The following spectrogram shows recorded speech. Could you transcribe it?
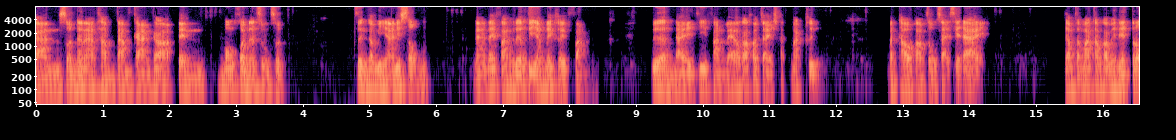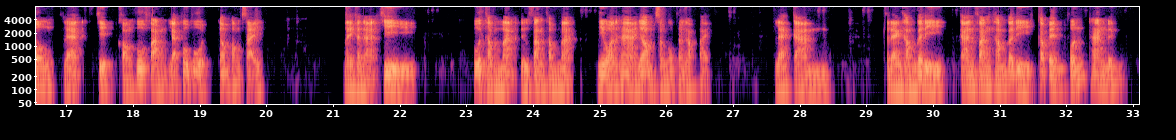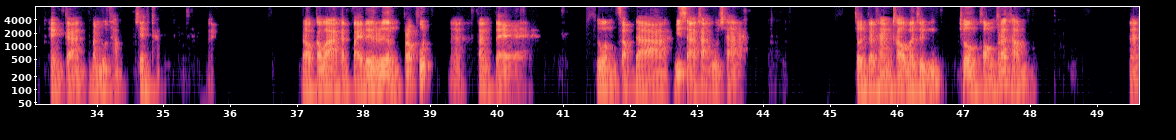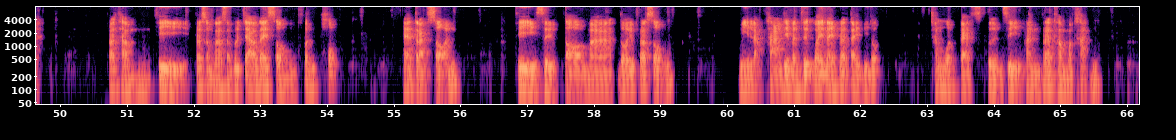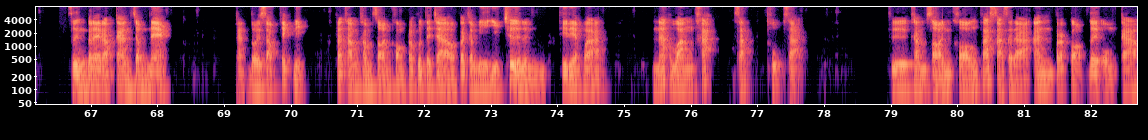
การสนทนาธรรมตามการก็เป็นมงคลอันสูงสุด ซึ่งก็มีอานิสงส์นะได้ฟังเรื่องที่ยังไม่เคยฟัง เรื่องใดที่ฟังแล้วก็เข้าใจชัดมากขึ้นบรรเทาความสงสัยเสียได้ย่อมสามารถทำความเห็นให้ตรง และจิตของผู้ฟังและผู้พูดย่อมผ่องใส ในขณะที่พูดธรรมะ หรือฟังธรรมะ นิวรณ์ห้าย่อมสงบระงับไป และการ แสดงธรรมก็ดี การฟังธรรมก็ดี ก็เป็นผลทางหนึ่งแห่งการบรรลุธรรมเช่นกันเราก็ว่ากันไปด้วยเรื่องพระพุทธนะตั้งแต่ช่วงสัปดาห์วิสาขาบูชา จนกระทั่งเข้ามาถึงช่วงของพระธรรมนะพระธรรมที่พระสัมมาสัมพุทธเจ้าได้ทรงค้นพบ และตรัสสอน ที่สืบต่อมาโดยพระสงฆ์มีหลักฐานที่บันทึกไว้ในพระไตรปิฎกทั้งหมด 84,000 พระธรรมขันธ์ซึ่งก็ได้รับการจำแนกนะโดยศัพท์เทคนิคพระธรรมคำสอนของพระพุทธเจ้าก็จะมีอีกชื่อหนึ่งที่เรียกว่า ณวังคะสัตถุศาสตร์ คือคำสอนของพระศาสดาอันประกอบด้วยองค์เก้า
